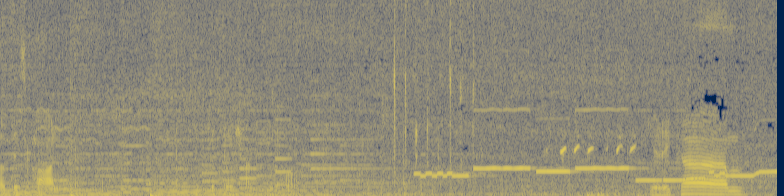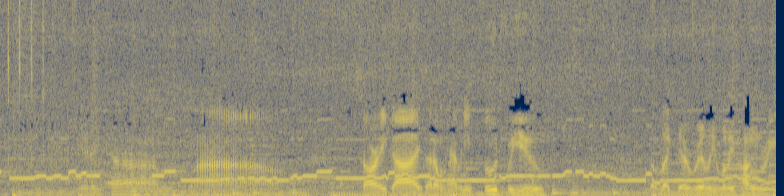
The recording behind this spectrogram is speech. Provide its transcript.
Love this pond here. The fish, how beautiful. Here they come. Here they come. Wow. Sorry guys, I don't have any food for you. Look like they're really, really hungry.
